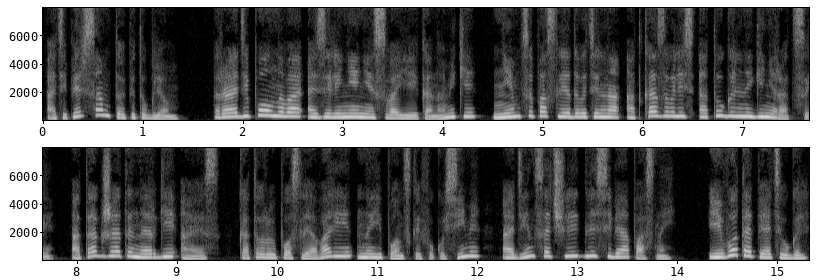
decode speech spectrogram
а теперь сам топит углем. Ради полного озеленения своей экономики немцы последовательно отказывались от угольной генерации, а также от энергии АЭС, которую после аварии на японской Фукусиме один сочли для себя опасной. И вот опять уголь.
